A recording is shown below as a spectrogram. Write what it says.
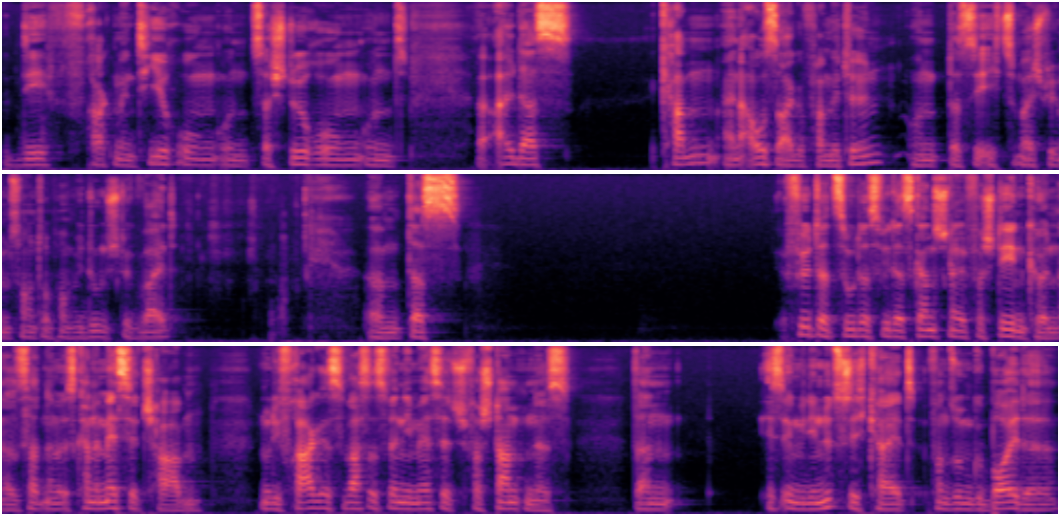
Defragmentierung und Zerstörung und äh, all das kann eine Aussage vermitteln. Und das sehe ich zum Beispiel im Centre Pompidou ein Stück weit. Ähm, das führt dazu, dass wir das ganz schnell verstehen können. Also es, hat eine, es kann eine Message haben. Nur die Frage ist, was ist, wenn die Message verstanden ist? Dann ist irgendwie die Nützlichkeit von so einem Gebäude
